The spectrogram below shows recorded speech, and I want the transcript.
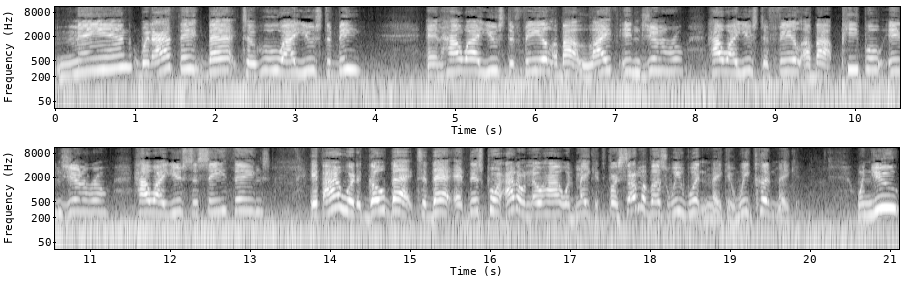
Man, when I think back to who I used to be and how I used to feel about life in general, how I used to feel about people in general, how I used to see things, if I were to go back to that at this point, I don't know how I would make it. For some of us, we wouldn't make it. We could make it. When you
